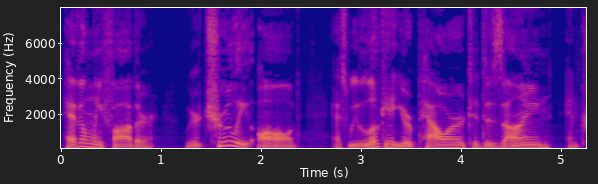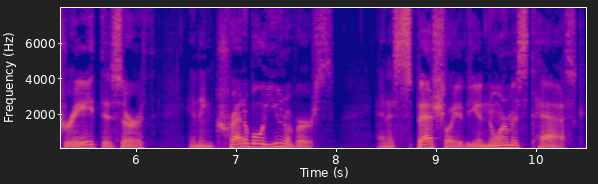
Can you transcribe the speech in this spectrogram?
Heavenly Father, we are truly awed as we look at your power to design and create this earth, an incredible universe, and especially the enormous task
